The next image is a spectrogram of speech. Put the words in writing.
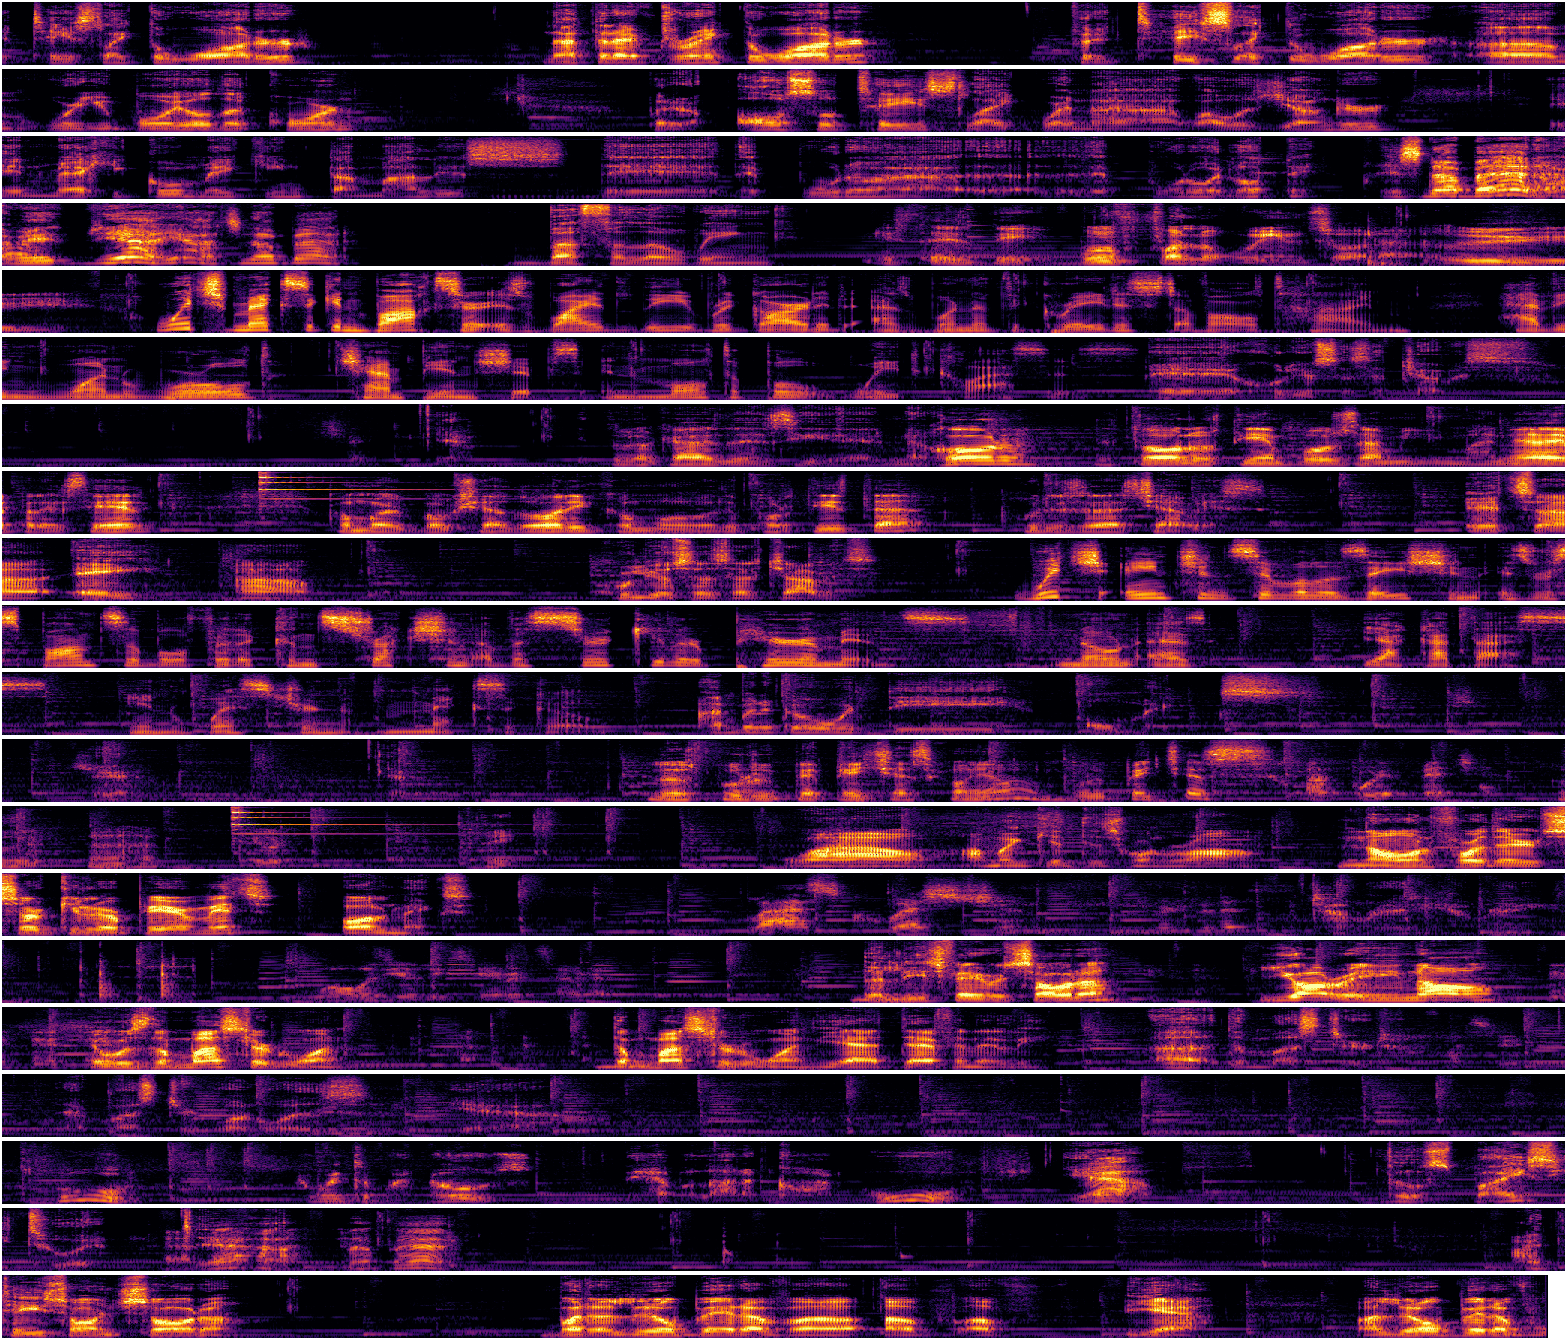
It tastes like the water. Not that I've drank the water, but it tastes like the water um, where you boil the corn. But it also tastes like when uh, I was younger in Mexico making tamales de, de, pura, de puro elote. It's not bad. I mean, yeah, yeah, it's not bad. Buffalo wing. Este es de Buffalo Wings ahora. Uy. Which Mexican boxer is widely regarded as one of the greatest of all time, having won world championships in multiple weight classes? Eh, Julio César Chávez. Tú lo acabas de decir. El mejor de todos los tiempos, a mi manera de parecer, como el boxeador y como deportista, Julio César Chávez. It's uh, A, uh, Julio Cesar Chavez. Which ancient civilization is responsible for the construction of the circular pyramids known as Yacatas in western Mexico? I'm gonna go with the Olmecs. Yeah. Los puripepechas, ¿cómo se llaman? Puripechas. Puri- Ajá. Sí. Wow, I'm gonna get this one wrong. Known for their circular pyramids, Olmecs. Last question. You ready for this? I'm ready. I'm ready. What was your least favorite soda? The least favorite soda? You already know. It was the mustard one. The mustard one, yeah, definitely. Uh, the mustard. Mustard. That mustard one was, yeah. Ooh, it went to my nose. They have a lot of carb. Ooh, yeah. A little spicy to it. Yeah, not bad. I taste orange soda, but a little bit of uh, of of yeah, a little bit of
